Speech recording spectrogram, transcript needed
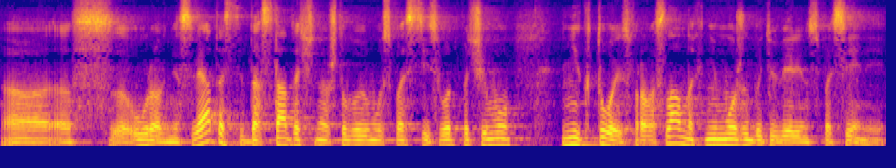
э, с уровня святости достаточно, чтобы ему спастись. Вот почему никто из православных не может быть уверен в спасении.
